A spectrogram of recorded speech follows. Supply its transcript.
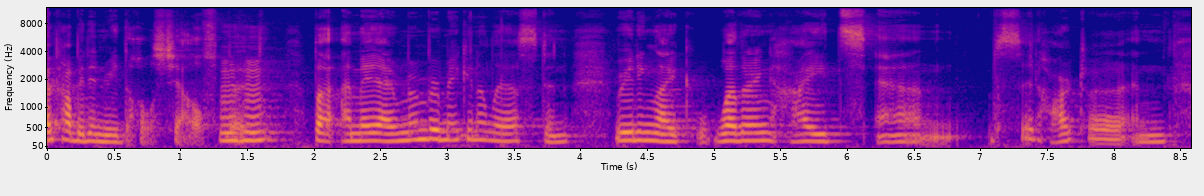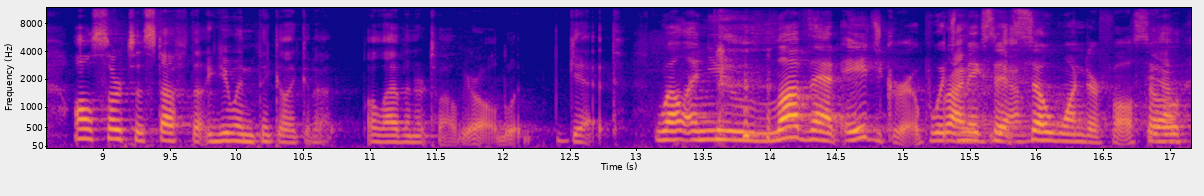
I probably didn't read the whole shelf, but, mm -hmm. but I may, I remember making a list and reading like Wuthering Heights and Siddhartha and all sorts of stuff that you wouldn't think like an 11 or 12 year old would get. Well, and you love that age group, which right, makes it yeah. so wonderful. So yeah.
